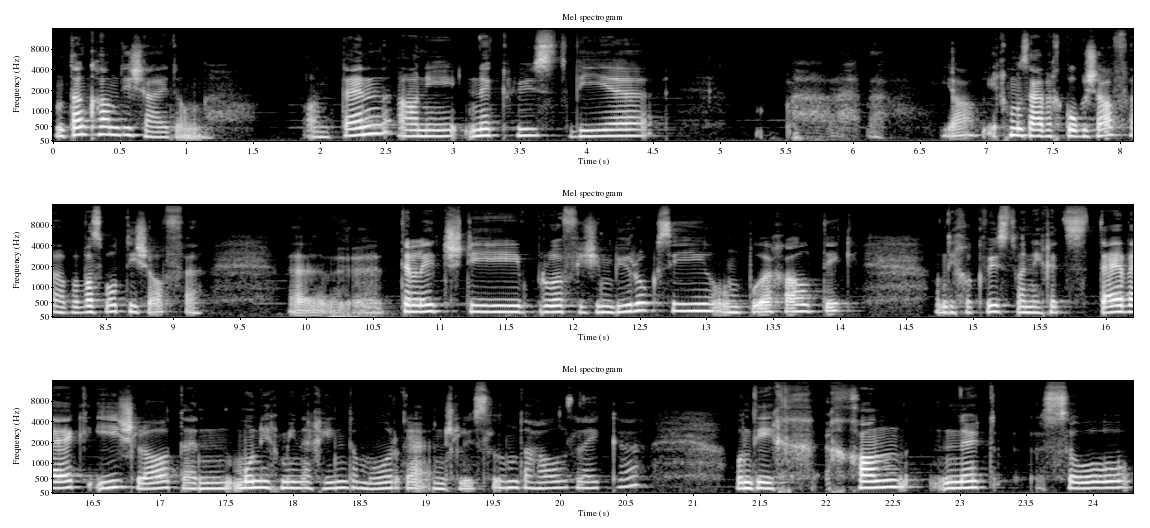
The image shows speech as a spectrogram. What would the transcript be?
Und dann kam die Scheidung. Und dann habe ich nicht gewusst, wie ja, ich muss einfach arbeiten, aber was wollte ich arbeiten? Äh, der letzte Beruf war im Büro und Buchhaltung. Und ich wusste, wenn ich jetzt diesen Weg einschlage, dann muss ich meinen Kindern morgen einen Schlüssel um den Hals legen. Und ich kann nicht so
